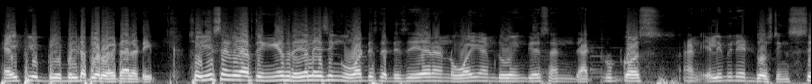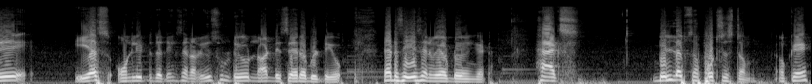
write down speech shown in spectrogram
help you build up your vitality. So eastern way of thinking is realizing what is the desire and why i'm doing this and that root cause and eliminate those things. Say yes only to the things that are useful to you not desirable to you. That is the eastern way of doing it. Hacks build up support system okay?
